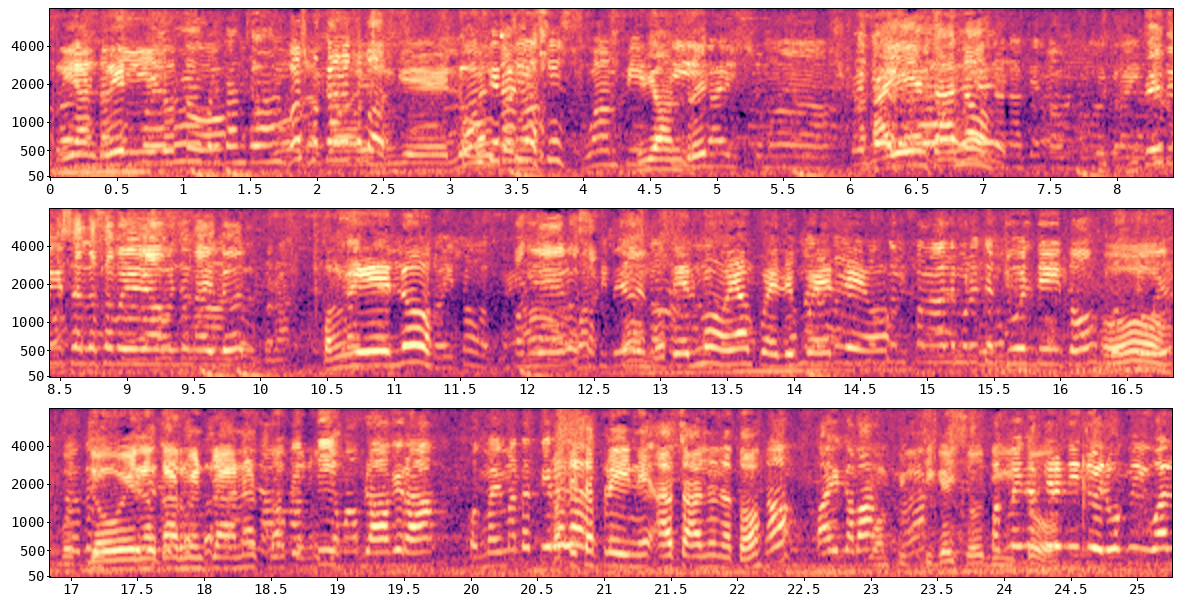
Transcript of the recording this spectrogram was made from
300. Boss, magkano to, boss? Ng yelo. 150 assist. 300. Guys, yung mga Kaya yan sa ano? Pwede isa lang sa mayayaman yan, idol. Pang yelo. Pag yero, sakto yan. Hotel mo, yan. Pwede, pwede. Oh. Ang pangalan mo rin dyan, Jewel dito. Oo, Boss Joel ng Carmen Planas. Sa mga vlogger ha. Pag may matatira Pati sa lang. plane, eh, ah, sa ano na to? No? Payag ka ba? 150 guys, oh, Pag may dito. natira ni Joel, huwag mo iwan.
